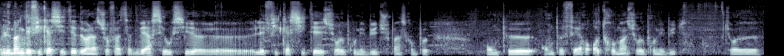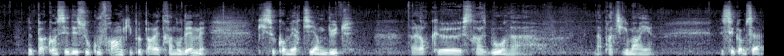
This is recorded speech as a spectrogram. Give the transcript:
Le manque d'efficacité devant la surface adverse et aussi l'efficacité sur le premier but. Je pense qu'on peut, on peut, on peut faire autrement sur le premier but. Sur ne pas concéder ce coup franc qui peut paraître anodin, mais qui se convertit en but, alors que Strasbourg n'a pratiquement rien. C'est comme ça.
